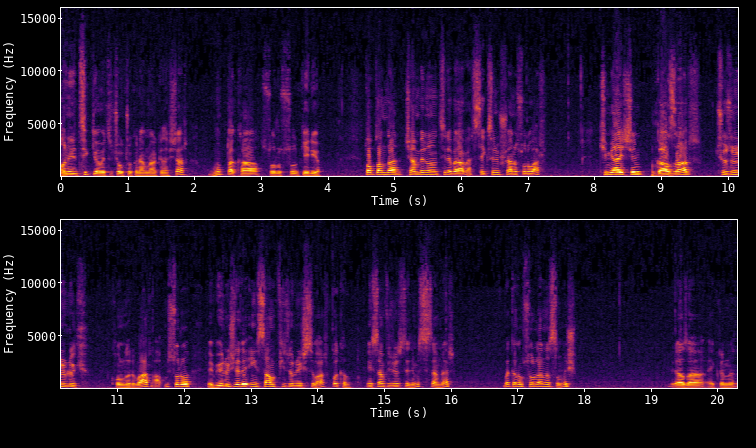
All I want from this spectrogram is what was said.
analitik geometri çok çok önemli arkadaşlar. Mutlaka sorusu geliyor. Toplamda çemberin analitiyle beraber 83 tane soru var. Kimya için gazlar, çözünürlük konuları var. 60 soru ve biyolojide de insan fizyolojisi var. Bakalım. İnsan fizyolojisi dediğimiz sistemler. Bakalım sorular nasılmış. Biraz daha ekranı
